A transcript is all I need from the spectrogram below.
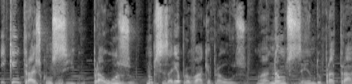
E quem traz consigo para uso não precisaria provar que é para uso. Não, é? não sendo para tráfico,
